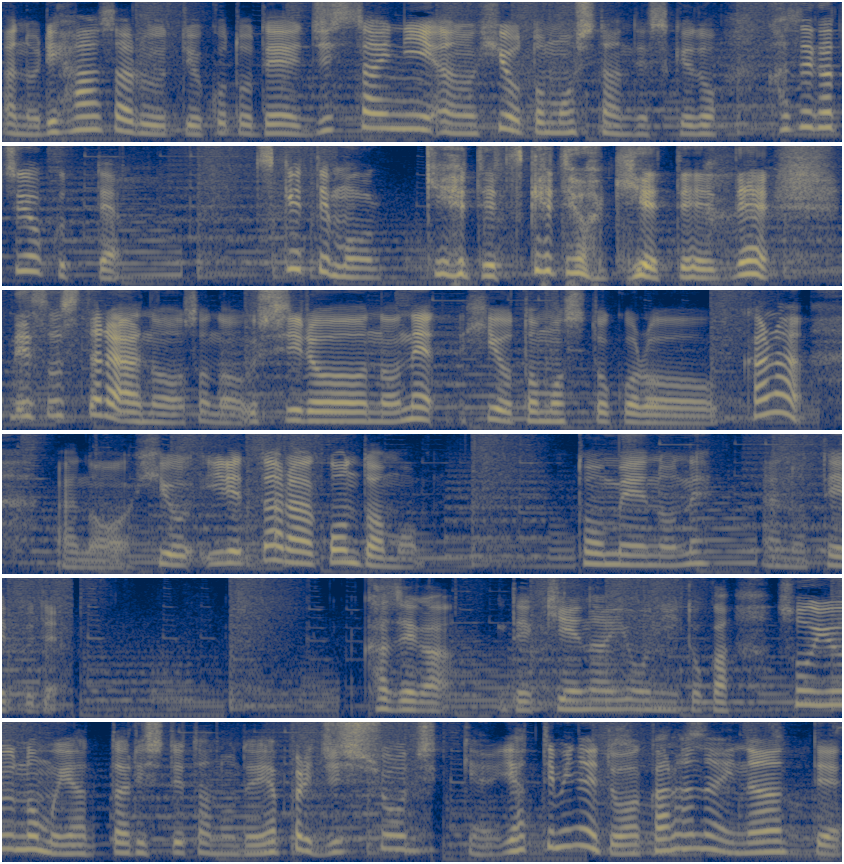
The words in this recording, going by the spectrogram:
あのリハーサルということで実際にあの火を灯したんですけど風が強くってつけても消えてつけては消えてででそしたらあのその後ろのね火を灯すところからあの火を入れたら今度はもう透明のねあのテープで風がで消えないようにとかそういうのもやったりしてたのでやっぱり実証実験やってみないとわからないなって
